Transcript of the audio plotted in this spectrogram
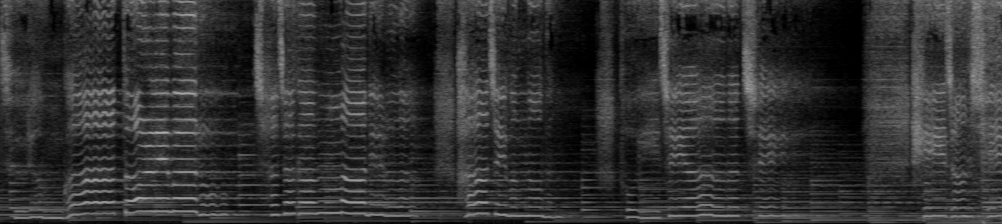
두려움과 떨림으로 찾아간 마닐라. 하지만 너는 보이지 않았지. 이전 17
